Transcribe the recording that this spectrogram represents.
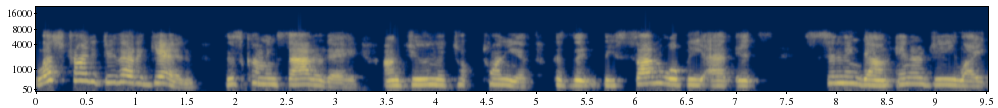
Let's try to do that again this coming Saturday on June the 20th, because the, the sun will be at its sending down energy like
